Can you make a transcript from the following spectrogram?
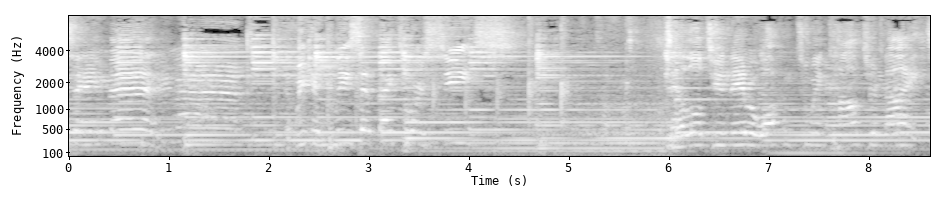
say amen. If we can please head back to our seats. Say hello to your neighbor. Welcome to Encounter Night.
